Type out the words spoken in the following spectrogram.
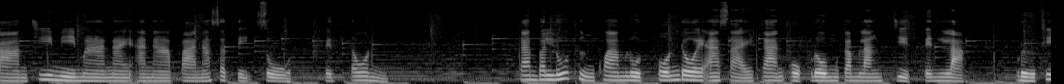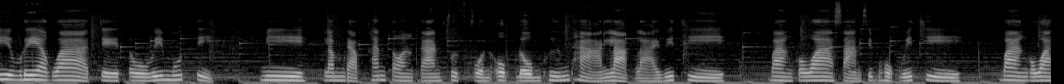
ตามที่มีมาในอนาปานสติสูตรเป็นต้น การบรรลุถึงความหลุดพ้นโดยอาศัยการอบรมกำลังจิตเป็นหลัก หรือที่เรียกว่าเจโตวิมุตติ มีลำดับขั้นตอนการฝึกฝนอบรมพื้นฐานหลากหลายวิธี บางก็ว่า 36 วิธี บางก็ว่า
